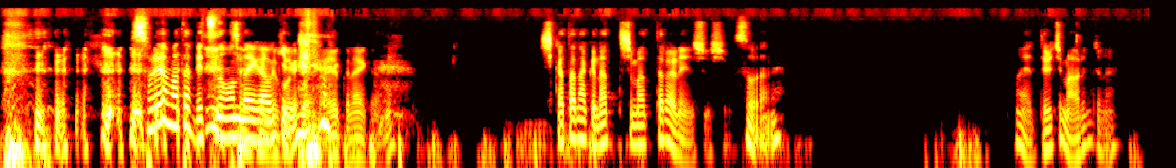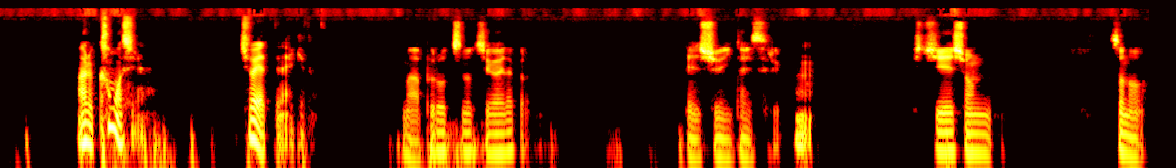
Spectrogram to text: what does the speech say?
それはまた別の問題が起きる最。近のことは良くないからね。仕方なくなってしまったら練習しよそうだね。う。まあやってるうちもあるんじゃない？あるかもしれない。うちはやってないけど。まあアプローチの違いだから、ね、練習に対する。うんシチュエーション、その、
